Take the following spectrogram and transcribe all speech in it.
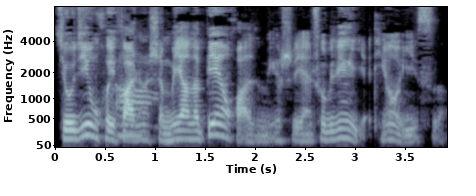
究竟会发生什么样的变化的这么一个实验，说不定也挺有意思。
